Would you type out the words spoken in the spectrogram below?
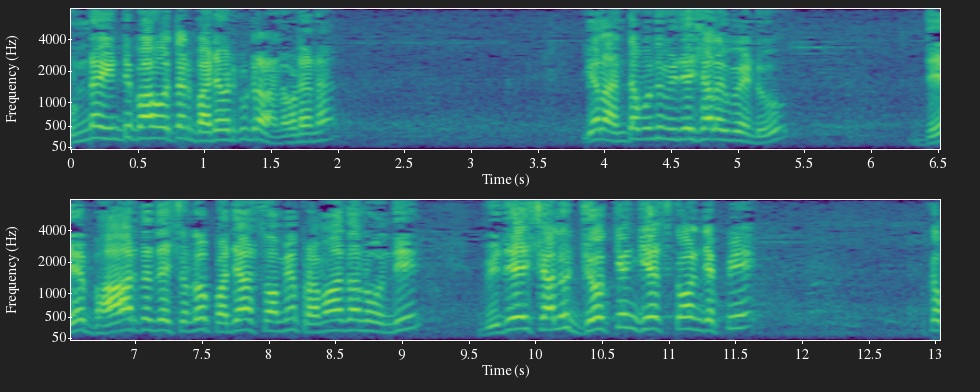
ఉన్న ఇంటి భాగవతాన్ని బయట పెట్టుకుంటారు అన్నవాడనా ఇలా అంతకుముందు విదేశాలకు పోయిండు. దే భారతదేశంలో ప్రజాస్వామ్యం ప్రమాదంలో ఉంది. విదేశాలు జోక్యం చేసుకోవాలని చెప్పి ఒక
